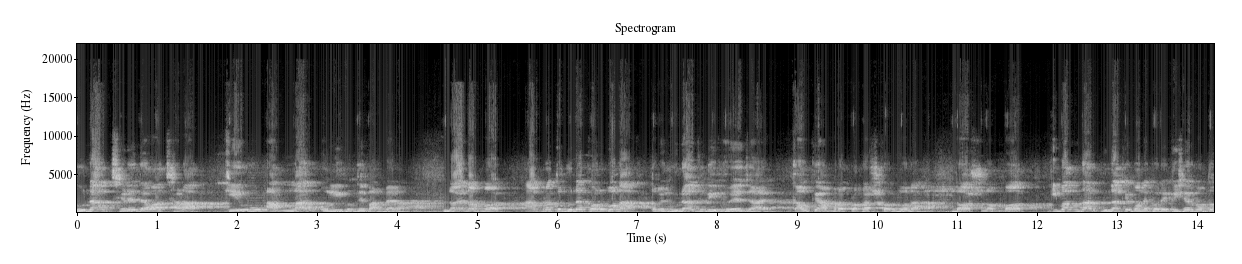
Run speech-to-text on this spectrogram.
গুণা ছেড়ে দেওয়া ছাড়া কেউ আল্লাহর অলি হতে পারবে না। নয় নম্বর, আমরা তো গুণা করব না, তবে গুণা যদি হয়ে যায়, কাউকে আমরা প্রকাশ করব না। দশ নম্বর, ইমানদার গুণাকে মনে করে, কিসের মতো?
